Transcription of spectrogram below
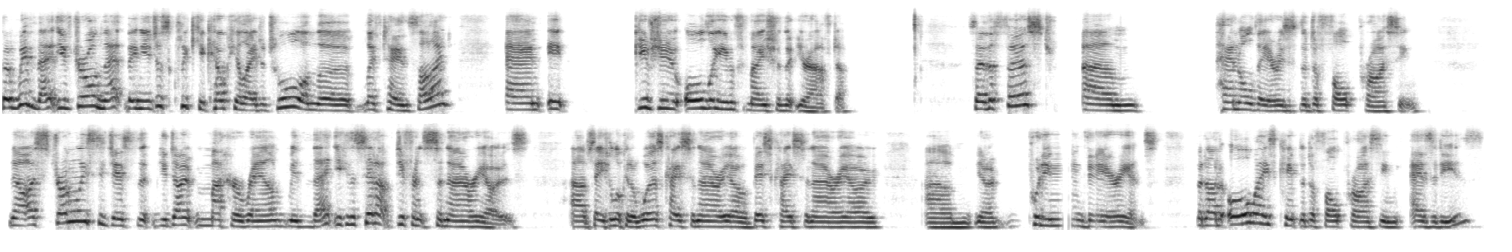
So with that, you've drawn that, then you just click your calculator tool on the left-hand side and it gives you all the information that you're after. So the first um, panel there is the default pricing. Now, I strongly suggest that you don't muck around with that. You can set up different scenarios. Uh, so you can look at a worst case scenario, a best case scenario, um, you know, put in variance. But I'd always keep the default pricing as it is,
